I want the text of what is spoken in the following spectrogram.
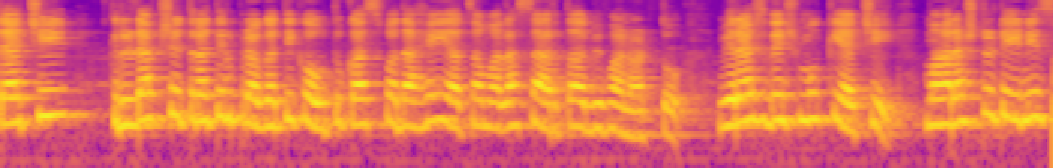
त्याची क्रीडा क्षेत्रातील प्रगती कौतुकास्पद आहे याचा मला सार्थ अभिमान वाटतो. विराज देशमुख याची महाराष्ट्र टेनिस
